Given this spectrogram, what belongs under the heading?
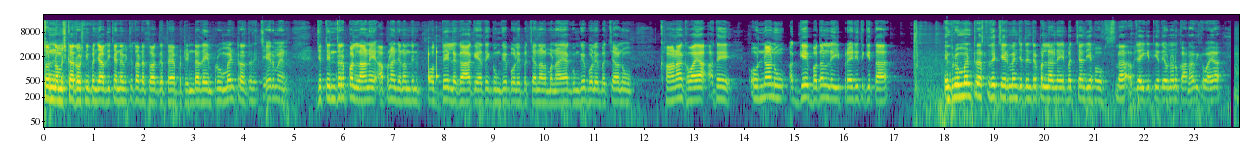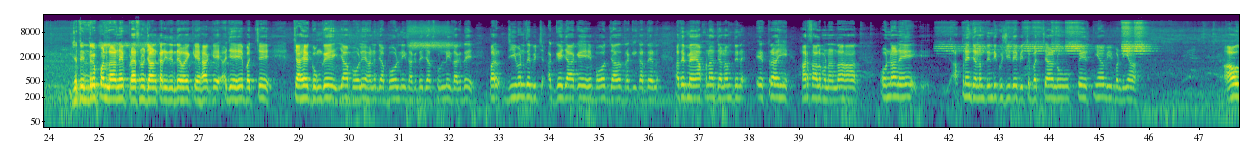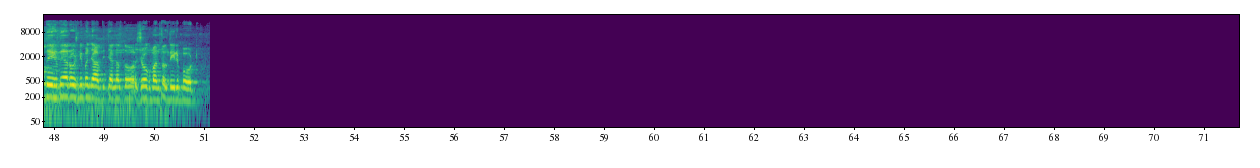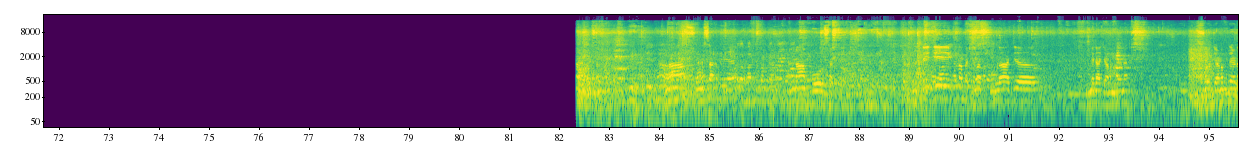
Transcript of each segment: ਤੋਂ ਨਮਸਕਾਰ, ਰੋਸ਼ਨੀ ਪੰਜਾਬ ਦੀ ਚੈਨਲ ਵਿੱਚ ਤੁਹਾਡਾ ਸਵਾਗਤ ਹੈ। ਬਠਿੰਡਾ ਦੇ ਇੰਪਰੂਵਮੈਂਟ ਟਰਸਟ ਦੇ ਚੇਅਰਮੈਨ ਜਤਿੰਦਰ ਭੱਲਾ ਨੇ ਆਪਣਾ ਜਨਮ ਦਿਨ ਪੌਦੇ ਲਗਾ ਕੇ ਅਤੇ ਗੁੰਗੇ ਬੋਲੇ ਬੱਚਿਆਂ ਨਾਲ ਮਨਾਇਆ। ਗੁੰਗੇ ਬੋਲੇ ਬੱਚਿਆਂ ਨੂੰ ਖਾਣਾ ਖਵਾਇਆ ਅਤੇ ਉਹਨਾਂ ਨੂੰ ਅੱਗੇ ਵਧਣ ਲਈ ਪ੍ਰੇਰਿਤ ਕੀਤਾ। ਇੰਪਰੂਵਮੈਂਟ ਟਰਸਟ ਦੇ ਚੇਅਰਮੈਨ ਜਤਿੰਦਰ ਭੱਲਾ ਨੇ ਬੱਚਿਆਂ ਦੀ ਹੌਸਲਾ ਅਫਜ਼ਾਈ ਕੀਤੀ ਅਤੇ ਉਹਨਾਂ ਨੂੰ ਖਾਣਾ ਵੀ ਖਵਾਇਆ। ਜਤਿੰਦਰ ਭੱਲਾ ਨੇ ਪ੍ਰੈਸ ਨੂੰ ਜਾਣਕਾਰੀ ਦਿੰਦੇ ਹੋਏ ਕਿਹਾ ਕਿ ਅਜਿਹੇ ਬੱਚੇ ਚਾਹੇ ਗੁੰਗੇ ਜਾਂ ਬੋਲੇ ਹਨ ਜਾਂ ਬੋਲ ਨਹੀਂ ਸਕਦੇ ਜਾਂ ਸੁਣ ਨਹੀਂ ਸਕਦੇ, ਪਰ ਜੀਵਨ ਦੇ ਵਿੱਚ ਅੱਗੇ ਜਾ ਕੇ ਇਹ ਬਹੁਤ ਜ਼ਿਆਦਾ ਤਰੱਕੀ ਕਰਦੇ ਹਨ ਅਤੇ ਮੈਂ ਆਪਣਾ ਜਨਮ ਦਿਨ ਇਸ ਤਰ੍ਹਾਂ ਹੀ ਹਰ ਸਾਲ ਮਨਾਉਂਦਾ ਹਾਂ। ਉਹਨਾਂ ਨੇ ਆਪਣੇ ਜਨਮ ਦਿਨ ਦੀ ਖੁਸ਼ੀ ਦੇ ਵਿੱਚ ਬੱਚਿਆਂ ਨੂੰ ਪੇਸਟੀਆਂ ਵੀ ਵੰਡੀਆਂ। ਆਓ ਦੇਖਦੇ ਹਾਂ ਰੋਸ਼ਨੀ ਪੰਜਾਬ ਦੀ ਚੈਨਲ ਤੋਂ ਅਸ਼ੋਕ ਬੰਤਲ ਦੀ ਰਿਪੋਰਟ ਨਾ ਸੁਣ ਸਕਦੇ ਆ, ਨਾ ਬੋਲ ਸਕਦੇ ਆ। ਤੇ ਇਹ ਉਹਨਾਂ ਬੱਚਿਆਂ ਦਾ ਸਕੂਲ ਆ, ਅੱਜ ਮੇਰਾ ਜਨਮ ਦਿਨ ਹੈ ਸੋ ਜਨਮ ਦਿਨ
